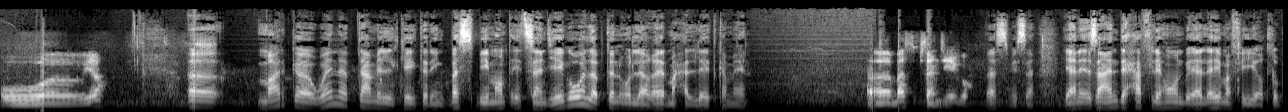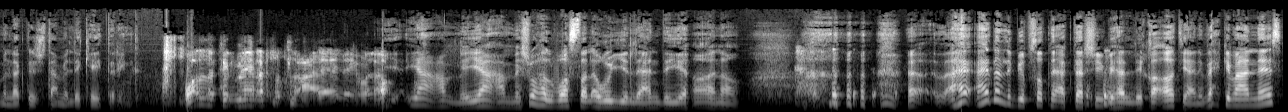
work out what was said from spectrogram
ويا أه مارك وين بتعمل ال catering بس بمنطقة سان دييغو ولا بتنقل لغير محلات كمان؟ أه بس بسان دييغو. بس بسان. يعني إذا عندي حفلة هون بال LA ما في اطلب منك تيجي تعمل لي catering والله كرمالك تطلع ولا؟ يا عمي يا عمي شو هالوصلة القوية اللي عندي إياها أنا؟ هذا اللي بيبسطني أكثر شيء بهاللقاءات يعني. بحكي مع الناس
